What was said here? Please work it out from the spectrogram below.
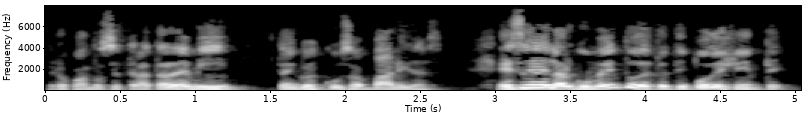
Pero cuando se trata de mí, tengo excusas válidas. Ese es el argumento de este tipo de gente.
